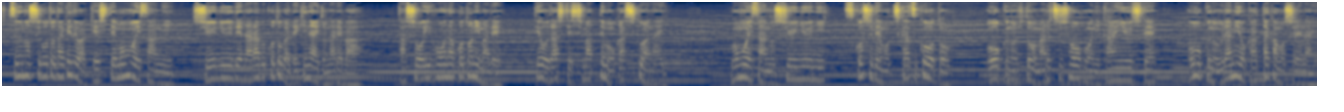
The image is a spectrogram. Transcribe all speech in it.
普通の仕事だけでは決して桃井さんに収入で並ぶことができないとなれば、多少違法なことにまで手を出してしまってもおかしくはない。桃井さんの収入に少しでも近づこうと、多くの人をマルチ商法に勧誘して、多くの恨みを買ったかもしれない。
